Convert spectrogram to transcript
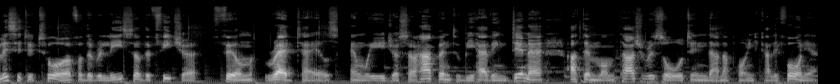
publicity tour for the release of the feature film Red Tails, and we just so happened to be having dinner at a Montage Resort in Dana Point, California.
